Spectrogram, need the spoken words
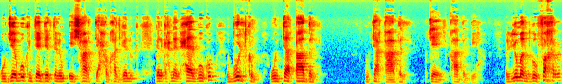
وجابوك انت درت لهم إشهار تاعهم خاطر قال لك قال لك إحنا نحاربوكم بولدكم وانت قابل. انت قابل جاي قابل بها. اليوم تقول فخر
